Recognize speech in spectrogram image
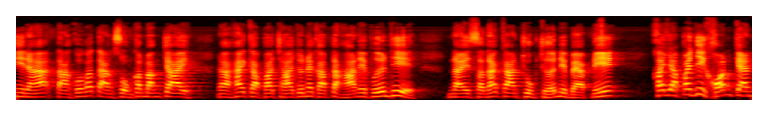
นี่นะฮะต่างคนก็ต่างส่งกำลังใจนะให้กับประชาชนให้กับทหารในพื้นที่ ในสถานการณ์ฉุกเฉินในแบบนี้ ขยับไปที่ขอนแก่น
